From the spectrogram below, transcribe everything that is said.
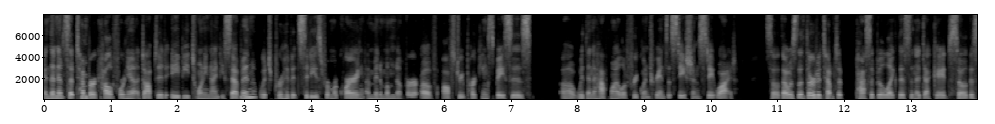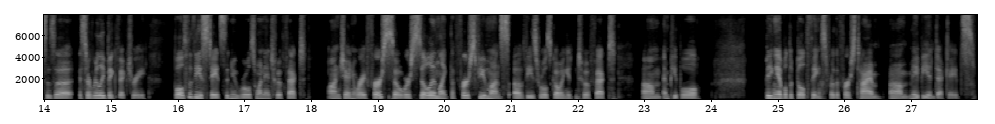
And then in September, California adopted AB 2097, which prohibits cities from requiring a minimum number of off-street parking spaces uh, within a half mile of frequent transit stations statewide. So that was the third attempt to pass a bill like this in a decade. So this is a it's a really big victory. Both of these states, the new rules went into effect on January 1st. So we're still in like the first few months of these rules going into effect um, and people being able to build things for the first time, um, maybe in decades.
